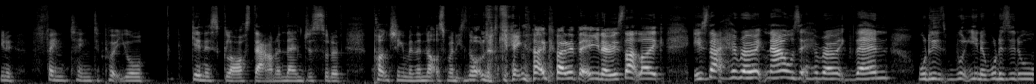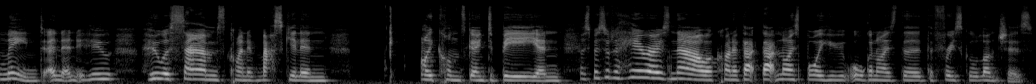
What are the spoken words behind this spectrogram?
you know fainting to put your Guinness glass down and then just sort of punching him in the nuts when he's not looking that kind of thing. You know is that like is that heroic now? Was it heroic then? What is what you know what does it all mean? And and who who are Sam's kind of masculine icons going to be? And I suppose sort of heroes now are kind of that that nice boy who organised the the free school lunches.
